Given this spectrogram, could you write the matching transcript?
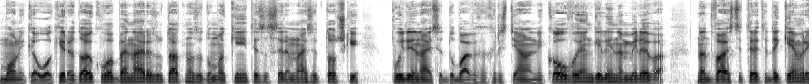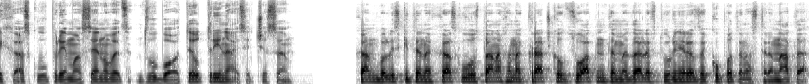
Моника Лъки Радойкова бе най-резултатна за домакините с 17 точки. По 11 добавиха Християна Николова и Ангелина Милева. На 23 декември Хасково приема Асеновец. Двубоят е от 13 часа. Ханбалистките на Хасково останаха на крачка от златните медали в турнира за купата на страната.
